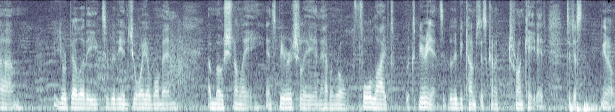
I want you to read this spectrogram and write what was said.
um, your ability to really enjoy a woman emotionally and spiritually and have a real full life experience. It really becomes just kind of truncated to just, you know,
